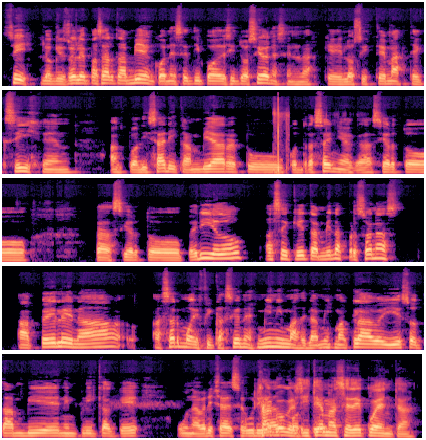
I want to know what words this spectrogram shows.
Sí, lo que suele pasar también con ese tipo de situaciones en las que los sistemas te exigen actualizar y cambiar tu contraseña cada cierto cada cierto periodo, hace que también las personas apelen a hacer modificaciones mínimas de la misma clave y eso también implica que una brecha de seguridad. Salvo que el sistema se dé cuenta.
